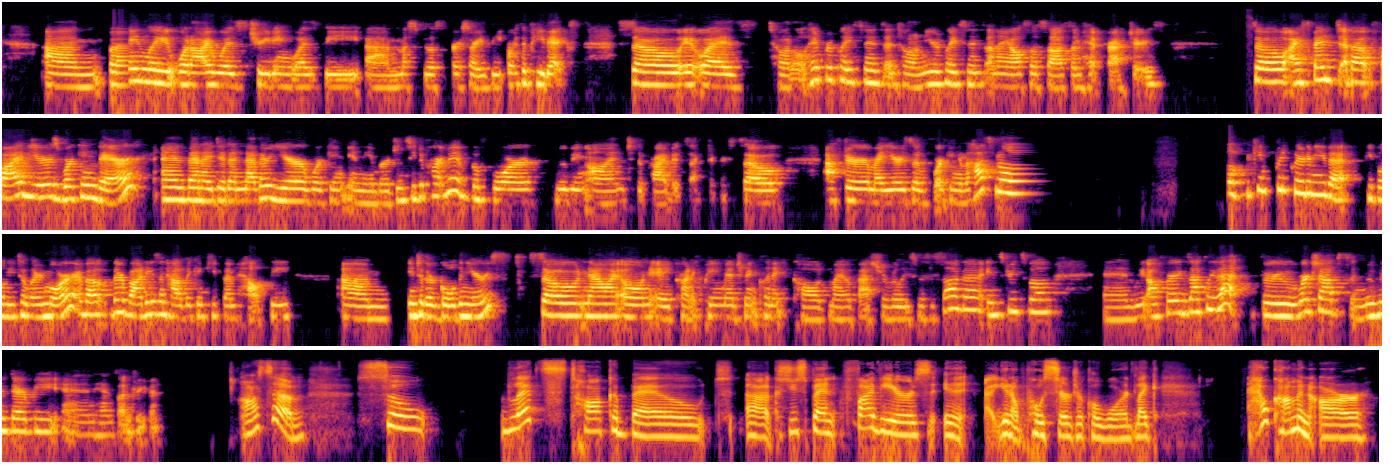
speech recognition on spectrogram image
um, but mainly, what I was treating was the um, musculus, or sorry, the orthopedics. So it was total hip replacements and total knee replacements, and I also saw some hip fractures. So I spent about five years working there, and then I did another year working in the emergency department before moving on to the private sector. So after my years of working in the hospital, it became pretty clear to me that people need to learn more about their bodies and how they can keep them healthy um, into their golden years. So now I own a chronic pain management clinic called Myofascial Release Mississauga in Streetsville, and we offer exactly that through workshops and movement therapy and hands-on treatment. Awesome. So let's talk about because uh, you spent five years in you know post-surgical ward. Like, how common are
